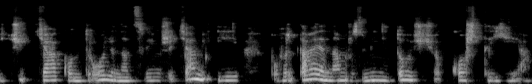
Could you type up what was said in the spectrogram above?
відчуття контролю над своїм життям і повертає нам розуміння того, що кошти є,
